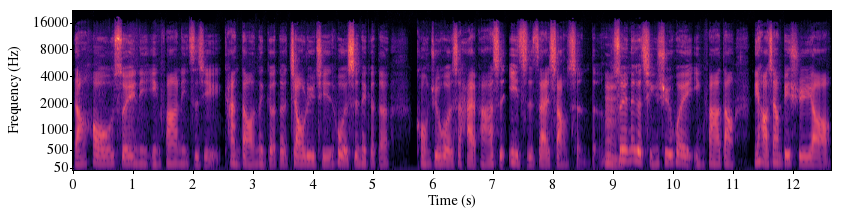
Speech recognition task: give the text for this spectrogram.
然后所以你引发你自己看到那个的焦虑，其实或者是那个的恐惧或者是害怕，它是一直在上升的，嗯所以那个情绪会引发到你好像必须要。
